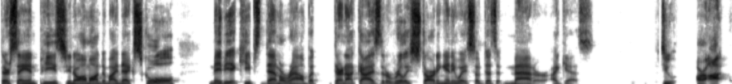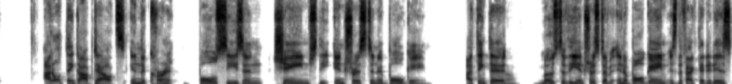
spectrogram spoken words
they're saying, Peace, you know, I'm on to my next school. Maybe it keeps them around, but they're not guys that are really starting anyway. So does it matter? I guess. do are I, I don't think opt outs in the current bowl season change the interest in a bowl game. I think that No. most of the interest of in a bowl game is the fact that it is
